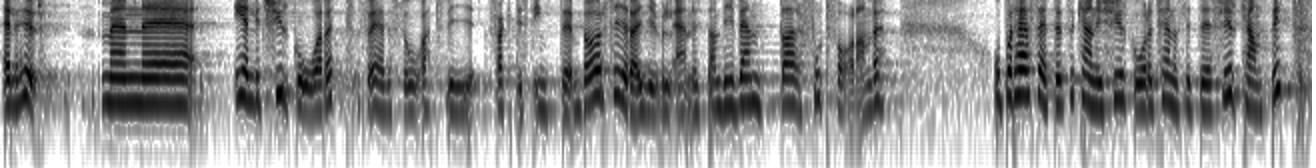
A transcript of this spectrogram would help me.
Eller hur? Men eh, enligt kyrkoåret så är det så att vi faktiskt inte bör fira jul än, utan vi väntar fortfarande. Och på det här sättet kan ju kyrkoåret kännas lite fyrkantigt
